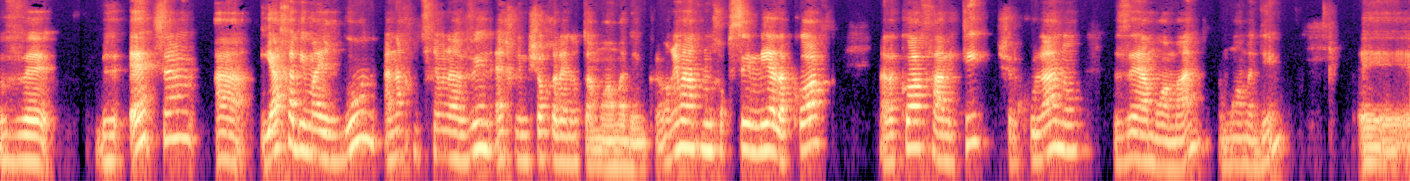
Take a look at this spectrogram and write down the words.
ובעצם יחד עם הארגון אנחנו צריכים להבין איך למשוך אלינו את המועמדים כלומר אם אנחנו מחפשים מי הלקוח הלקוח האמיתי של כולנו זה המועמד, המועמדים אה,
